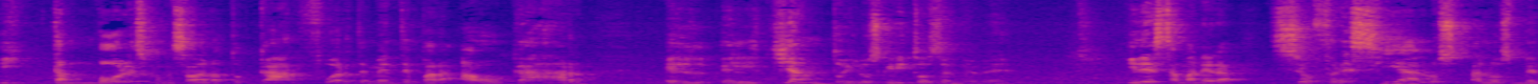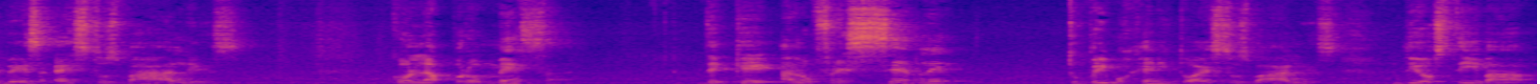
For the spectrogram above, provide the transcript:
y tambores comenzaban a tocar fuertemente para ahogar el, llanto y los gritos del bebé. Y de esta manera se ofrecía a los, a los bebés a estos baales con la promesa de que al ofrecerle tu primogénito a estos baales, Dios te iba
